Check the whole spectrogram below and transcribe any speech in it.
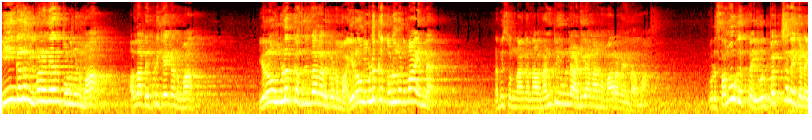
நீங்களும் இவ்வளவு நேரம் தொழுகணுமா? அல்லாட்ட இப்படி கேட்கணுமா? இரவு முழுக்க சஜிதால இருக்கணுமா? இரவு முழுக்க தொழுகணுமா என்ன? நபி சொன்னாங்க நான் நன்றி உள்ள அடியானாக மாற வேண்டாமா? ஒரு சமூகத்தை ஒரு பிரச்சனைகளை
